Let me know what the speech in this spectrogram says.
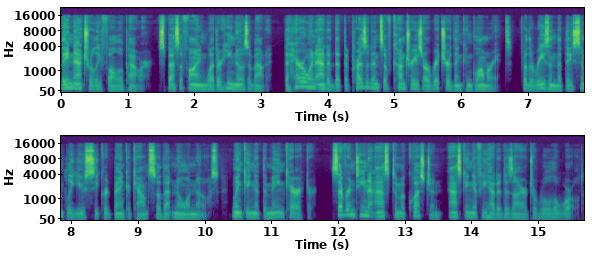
they naturally follow power, specifying whether he knows about it. The heroine added that the presidents of countries are richer than conglomerates, for the reason that they simply use secret bank accounts so that no one knows. Winking at the main character, Severintina asked him a question, asking if he had a desire to rule the world.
